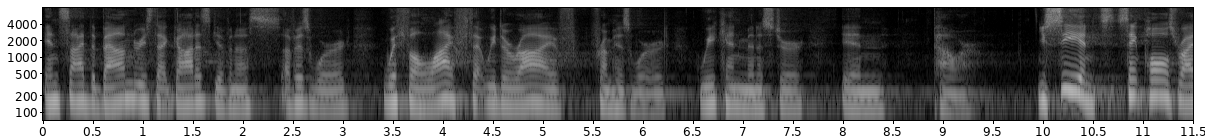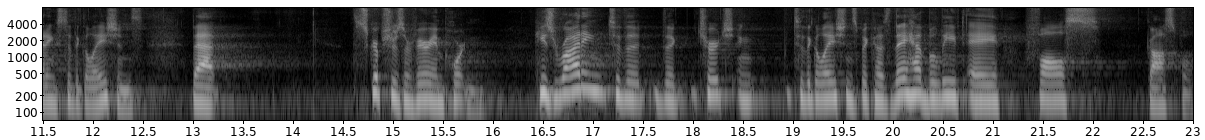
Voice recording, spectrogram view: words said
inside the boundaries that God has given us of His Word, with the life that we derive from His Word, we can minister in power. You see in St. Paul's writings to the Galatians that the scriptures are very important. He's writing to the, the church and to the Galatians because they have believed a false gospel,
